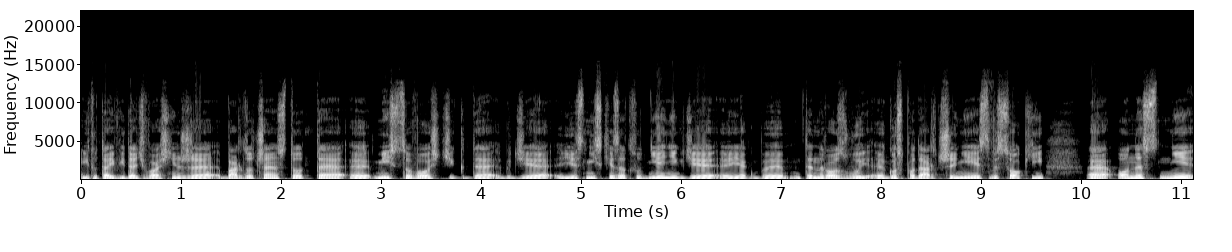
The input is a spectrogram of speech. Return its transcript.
I tutaj widać właśnie, że bardzo często te miejscowości, gdzie, gdzie jest niskie zatrudnienie, gdzie jakby ten rozwój gospodarczy nie jest wysoki, one s- nie,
